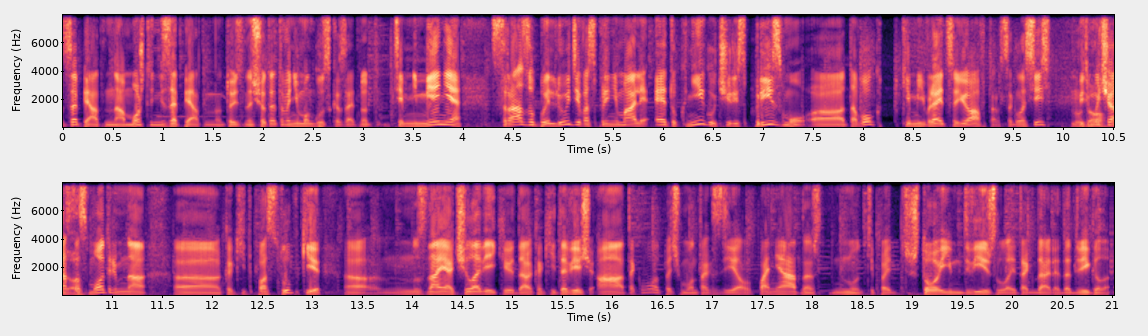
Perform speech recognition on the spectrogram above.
запятнана, а может и не запятнана. То есть насчет этого не могу сказать. Но тем не менее, сразу бы люди воспринимали эту книгу через призму э, того, кем является ее автор. Согласись? Ну Ведь да, мы часто да. смотрим на э, какие-то поступки, э, зная о человеке, да, какие-то вещи. А, так вот, почему он так сделал. Понятно, ну, типа, что им движило и так далее, да, двигало.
